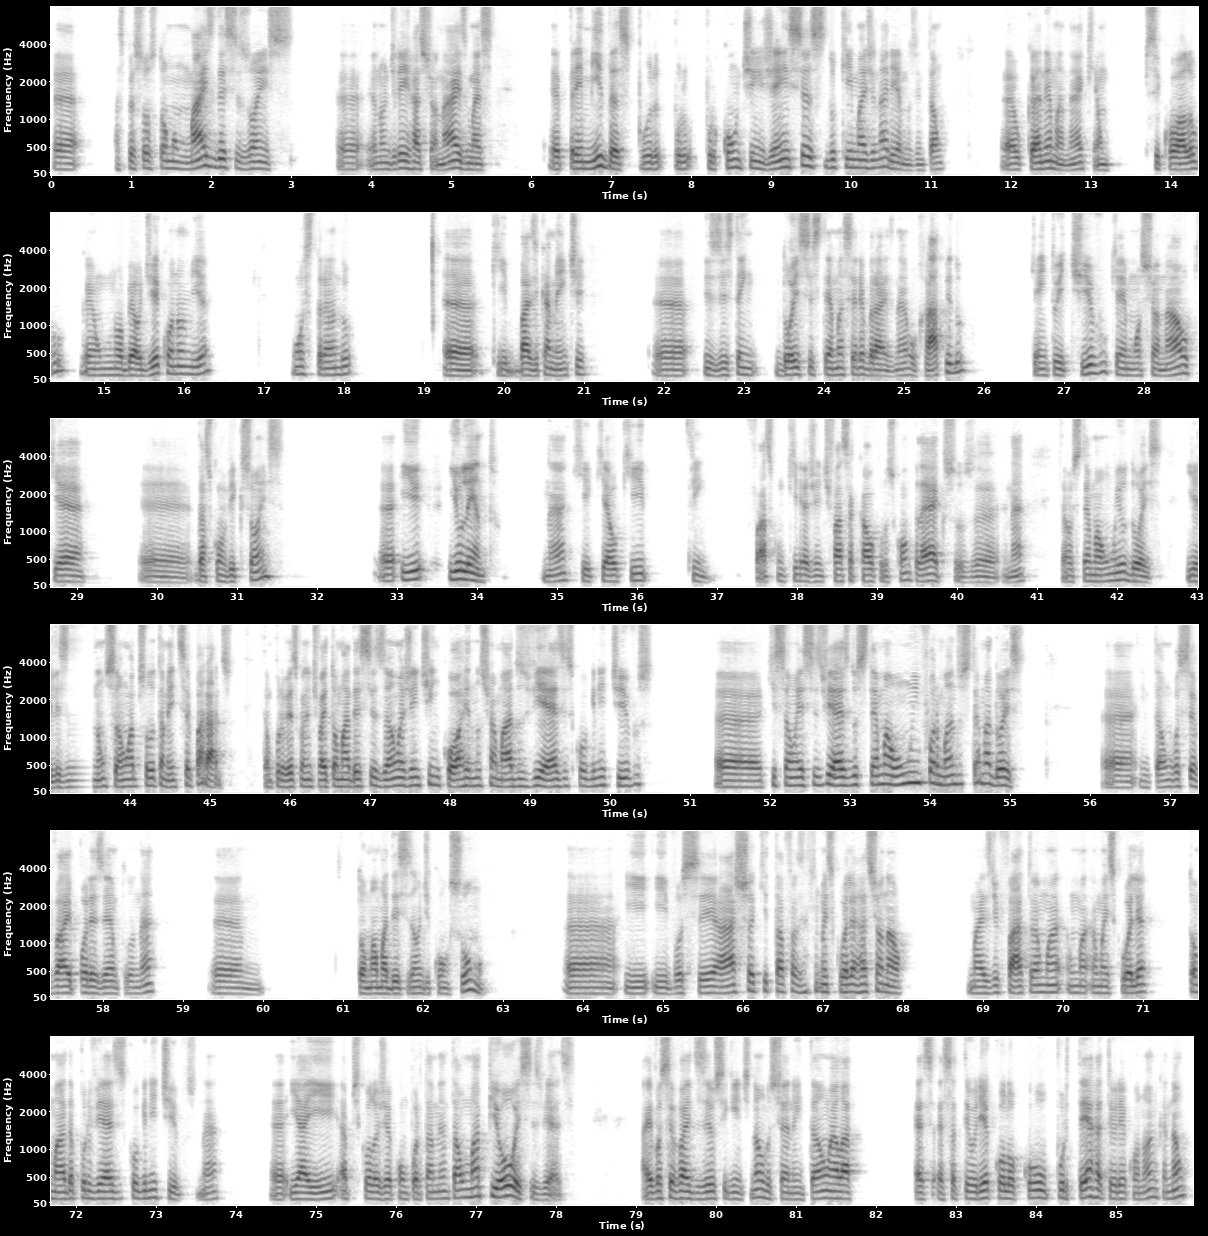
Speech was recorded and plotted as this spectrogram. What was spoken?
é, as pessoas tomam mais decisões, é, eu não direi irracionais, mas é, premidas por, por, por, contingências do que imaginaríamos. Então, é, o Kahneman, né, que é um psicólogo, ganhou um Nobel de Economia, mostrando é, que, basicamente, é, existem dois sistemas cerebrais, né? O rápido, que é intuitivo, que é emocional, que é, é das convicções, é, e, e o lento, né? que, que é o que, enfim, faz com que a gente faça cálculos complexos, eh, né? Então, o sistema 1 e o 2. E eles não são absolutamente separados. Então, por vezes, quando a gente vai tomar decisão, a gente incorre nos chamados vieses cognitivos, uh, que são esses vieses do sistema 1 informando o sistema 2. Uh, eh, então, você vai, por exemplo, né, uh, tomar uma decisão de consumo, e, você acha que está fazendo uma escolha racional, mas de fato é uma, uma, é uma escolha tomada por vieses cognitivos, né? É, e aí a psicologia comportamental mapeou esses vieses. Aí você vai dizer o seguinte, não, Luciano, então ela essa, essa teoria colocou por terra a teoria econômica? Não,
